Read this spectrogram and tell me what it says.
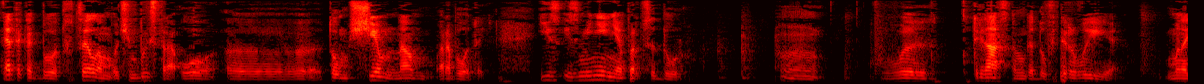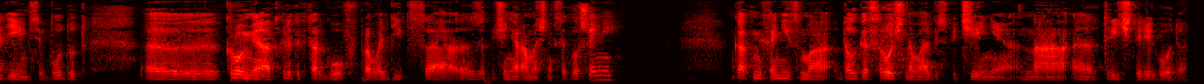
Это как бы вот в целом очень быстро о э, том, с чем нам работать. Из изменения процедур в 2013 году впервые, мы надеемся, будут, э, кроме открытых торгов, проводиться э, заключение рамочных соглашений как механизма долгосрочного обеспечения на э, 3-4 года.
